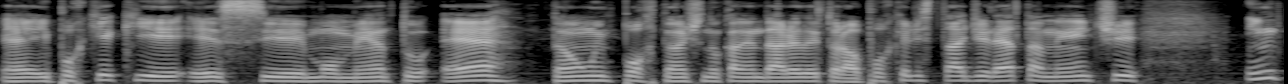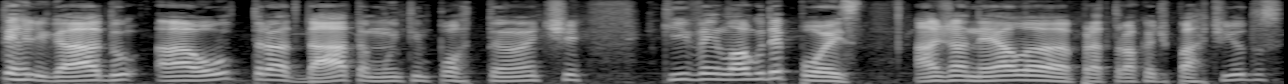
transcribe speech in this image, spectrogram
É, e por que, que esse momento é tão importante no calendário eleitoral? Porque ele está diretamente interligado a outra data muito importante que vem logo depois. A janela para troca de partidos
